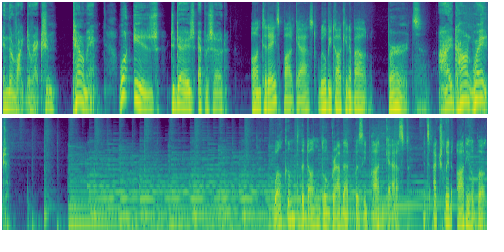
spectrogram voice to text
in the right direction. Tell me, what is today's episode? On today's podcast, we'll be talking about birds. I can't wait. Welcome to the Donald Don't Grab That Pussy podcast. It's actually an audiobook.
